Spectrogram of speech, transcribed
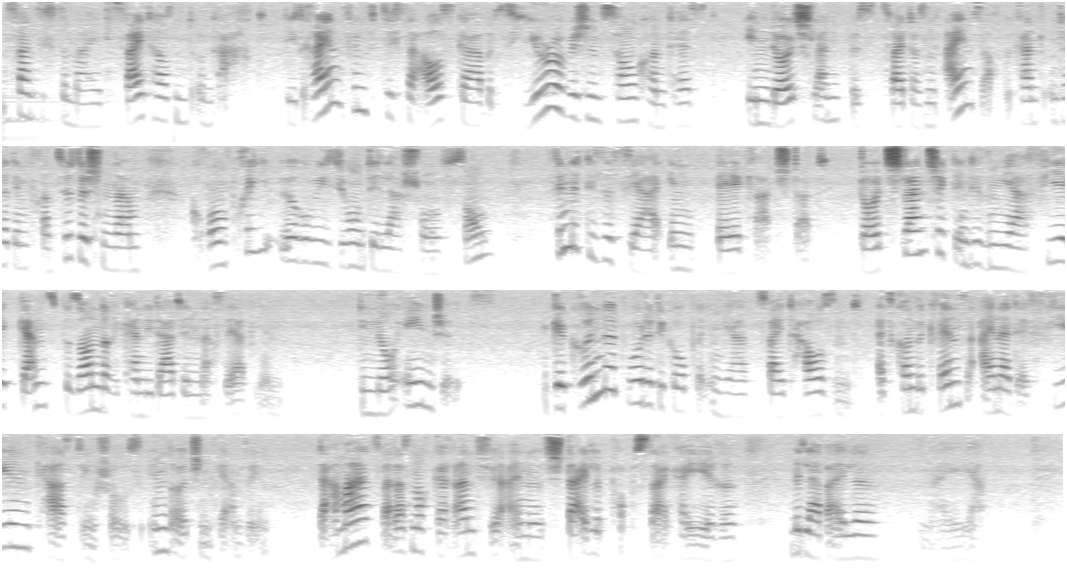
21. Mai 2008 die 53. Ausgabe des Eurovision Song Contest in Deutschland bis 2001 auch bekannt unter dem französischen Namen Grand Prix Eurovision de la Chanson, findet dieses Jahr in Belgrad statt. Deutschland schickt in diesem Jahr vier ganz besondere Kandidatinnen nach Serbien. Die No Angels. Gegründet wurde die Gruppe im Jahr 2000 als Konsequenz einer der vielen Castingshows im deutschen Fernsehen. Damals war das noch Garant für eine steile Popstar-Karriere, Mittlerweile, naja.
